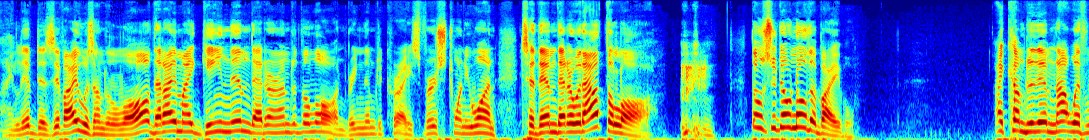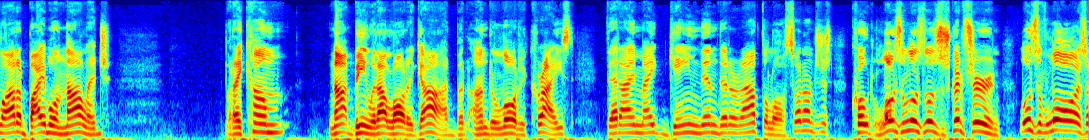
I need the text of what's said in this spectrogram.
I lived as if I was under the law, that I might gain them that are under the law and bring them to Christ. Verse 21 To them that are without the law, those who don't know the Bible. I come to them not with a lot of Bible knowledge, but I come not being without law to God, but under law to Christ, that I might gain them that are without the law. So I don't just quote loads and loads and loads of scripture and loads of laws.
